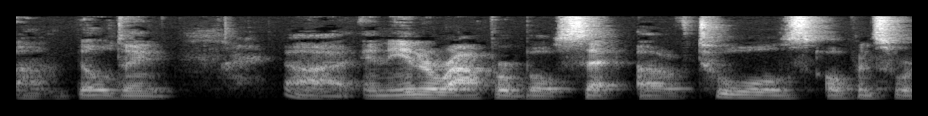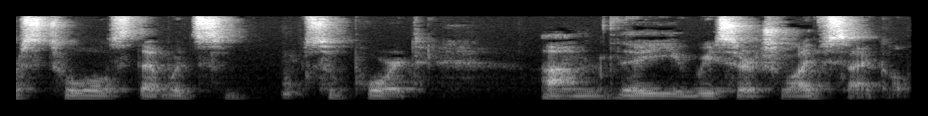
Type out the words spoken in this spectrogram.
um, building uh, an interoperable set of tools, open source tools that would su support um, the research lifecycle.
